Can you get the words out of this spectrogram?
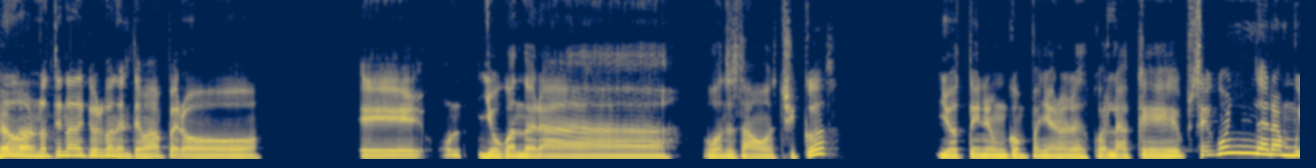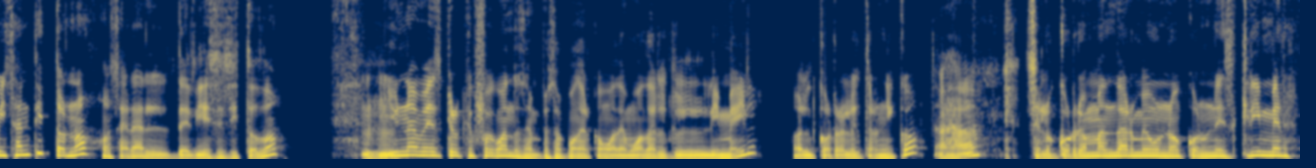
No, no tiene nada que ver con el tema, pero eh, yo cuando era, cuando estábamos chicos, yo tenía un compañero en la escuela que según era muy santito, ¿no? O sea, era el de dieces y todo. Y una vez creo que fue cuando se empezó a poner como de moda el, email o el correo electrónico. Ajá. Se le ocurrió mandarme uno con un screamer.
